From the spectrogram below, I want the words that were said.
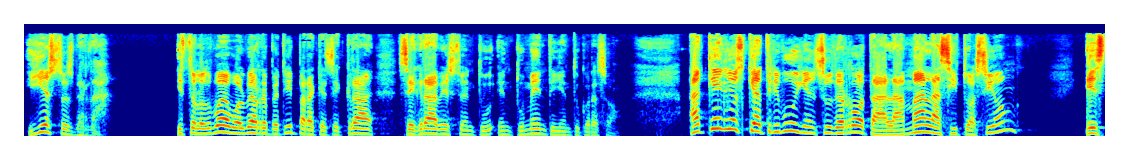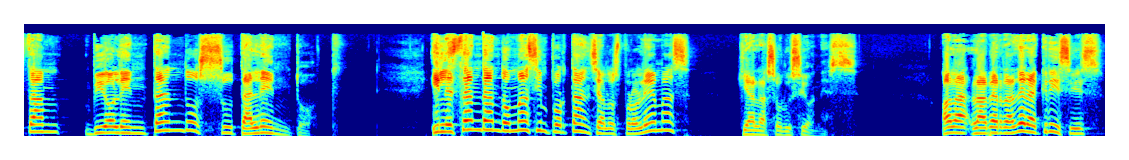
Y esto es verdad. Y te los voy a volver a repetir para que se, se grabe esto en tu, en tu mente y en tu corazón. Aquellos que atribuyen su derrota a la mala situación están violentando su talento y le están dando más importancia a los problemas que a las soluciones. Ahora, la verdadera crisis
